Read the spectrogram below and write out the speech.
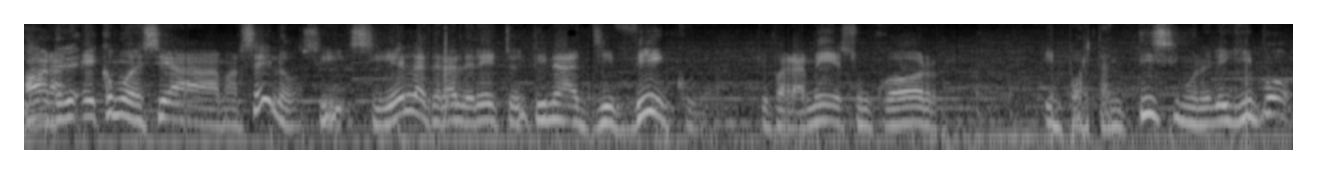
Ahora, es como decía Marcelo, si, si es lateral derecho y tiene a Givínculo, que para mí es un jugador importantísimo en el equipo,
